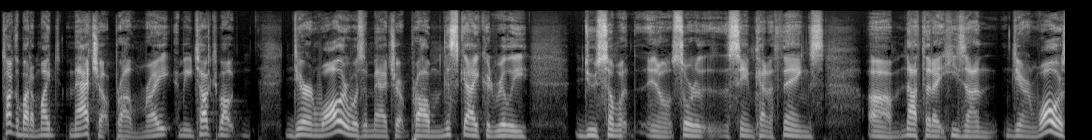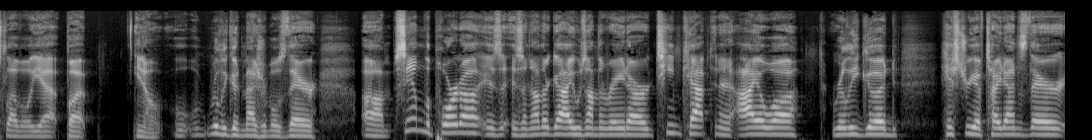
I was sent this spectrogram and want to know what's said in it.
Talk about a matchup problem, right? I mean, you talked about Darren Waller was a matchup problem. This guy could really do somewhat, you know, sort of the same kind of things. Um, not that I, he's on Darren Waller's level yet, but you know, really good measurables there. Um, Sam LaPorta is is another guy who's on the radar. Team captain at Iowa, really good history of tight ends there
